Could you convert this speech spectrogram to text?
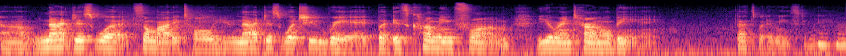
um, not just what somebody told you, not just what you read, but it's coming from your internal being. That's what it means to me. Mm-hmm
